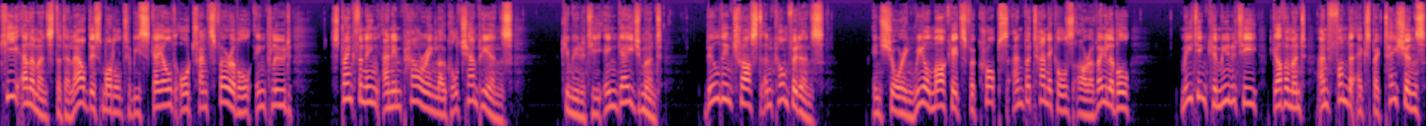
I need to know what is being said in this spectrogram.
Key elements that allowed this model to be scaled or transferable include strengthening and empowering local champions, community engagement, building trust and confidence, ensuring real markets for crops and botanicals are available, meeting community, government, and funder expectations,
